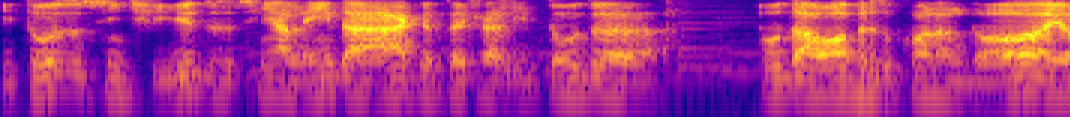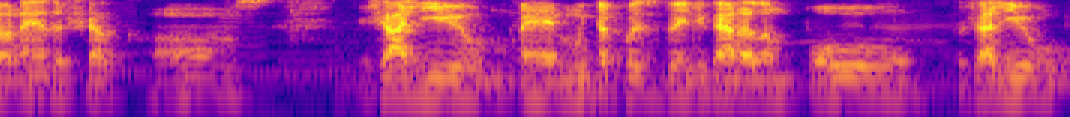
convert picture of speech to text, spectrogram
em todos os sentidos, assim, além da Agatha, já li toda, toda a obra do Conan Doyle, né, do Sherlock Holmes, já li é, muita coisa do Edgar Allan Poe, já li o,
